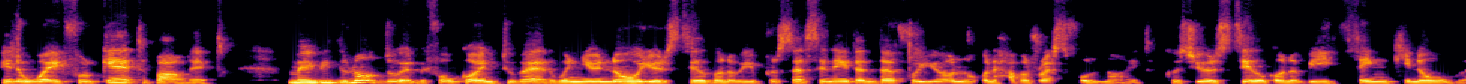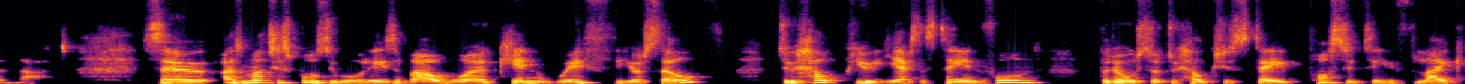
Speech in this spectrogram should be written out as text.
in a way, forget about it. Maybe do not do it before going to bed when you know you're still going to be processing it and therefore you're not going to have a restful night because you're still going to be thinking over that. So, as much as possible, is about working with yourself to help you, yes, stay informed, but also to help you stay positive. Like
